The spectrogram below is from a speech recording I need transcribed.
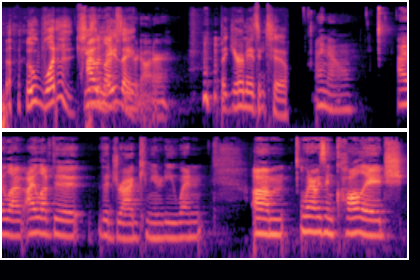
Who wouldn't? She's I would love to be amazing. your daughter. but you're amazing too. I know. I love I love the the drag community when um when I was in college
